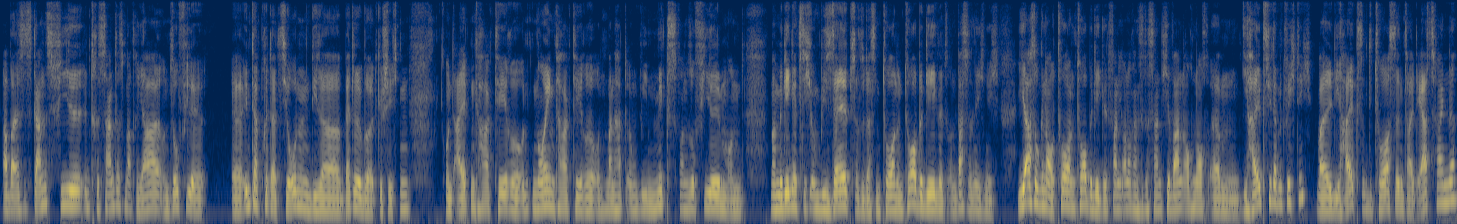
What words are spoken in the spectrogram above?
aber es ist ganz viel interessantes Material und so viele äh, Interpretationen dieser Battleworld-Geschichten und alten Charaktere und neuen Charaktere und man hat irgendwie einen Mix von so vielem und man begegnet sich irgendwie selbst, also dass ein Tor ein Tor begegnet und was weiß ich nicht. Ja, so genau, Tor und Tor begegnet, fand ich auch noch ganz interessant. Hier waren auch noch ähm, die Hulks wieder mit wichtig, weil die Hulks und die Tors sind halt Erzfeinde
